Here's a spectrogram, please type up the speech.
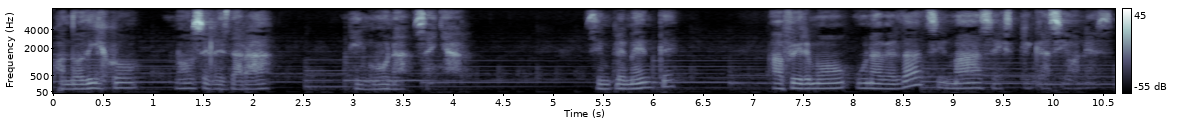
cuando dijo no se les dará ninguna señal. Simplemente afirmó una verdad sin más explicaciones.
